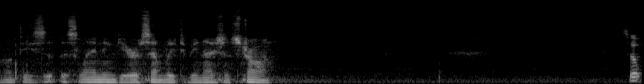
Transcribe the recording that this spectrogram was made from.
I want these this landing gear assembly to be nice and strong. So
